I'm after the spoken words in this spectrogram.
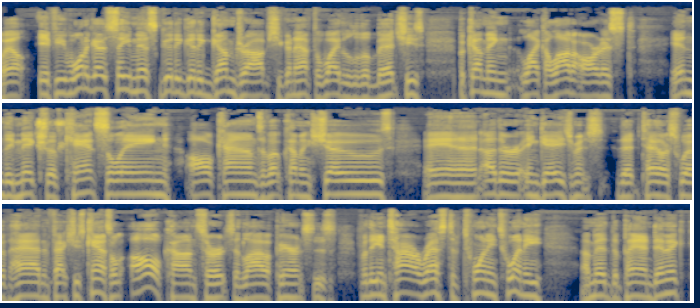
Well, if you want to go see Miss Goody Goody Gumdrops, you're going to have to wait a little bit. She's becoming like a lot of artists in the mix of canceling all kinds of upcoming shows and other engagements that Taylor Swift had. In fact, she's canceled all concerts and live appearances for the entire rest of 2020 amid the pandemic.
